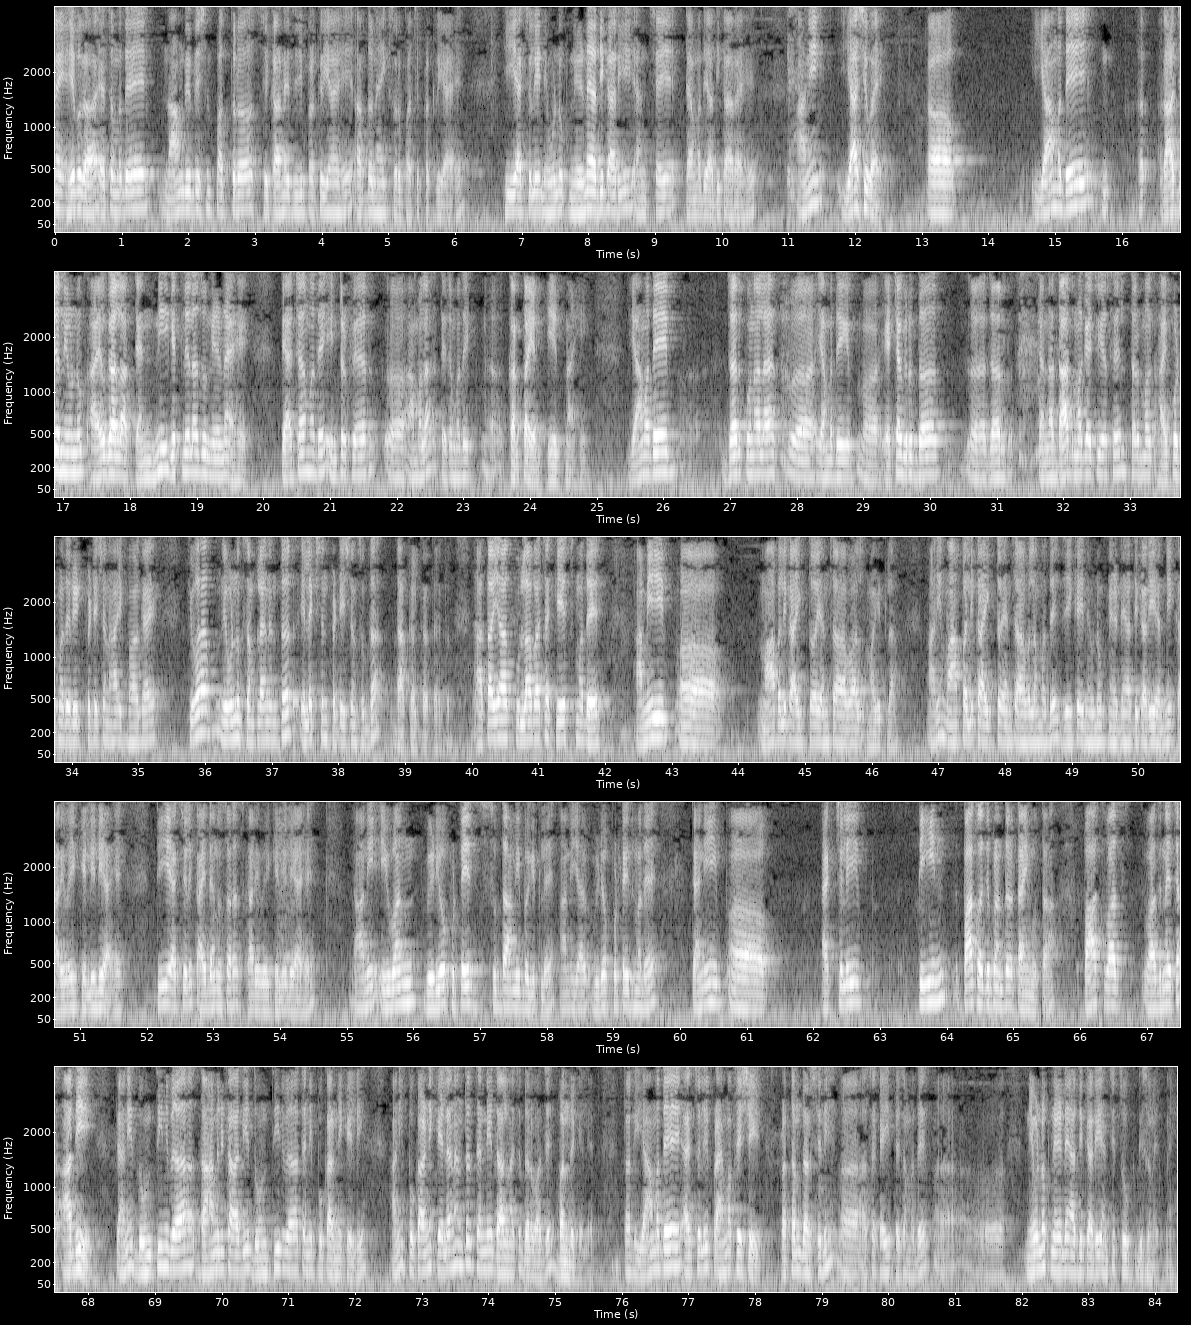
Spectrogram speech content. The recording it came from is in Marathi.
नाही हे बघा याच्यामध्ये नामनिर्देशन पत्र स्वीकारण्याची जी प्रक्रिया आहे अर्धन्यायिक स्वरूपाची प्रक्रिया आहे. ही ॲक्च्युली निवडणूक निर्णय अधिकारी यांचे त्यामध्ये अधिकार आहेत. आणि याशिवाय यामध्ये राज्य निवडणूक आयोगाला त्यांनी घेतलेला जो निर्णय आहे त्याच्यामध्ये इंटरफेअर आम्हाला त्याच्यामध्ये करता येत येत नाही. यामध्ये जर कोणाला यामध्ये याच्या विरुद्ध जर त्यांना दाद मागायची असेल तर मग हायकोर्टमध्ये रिट पिटिशन हा एक भाग आहे. किंवा निवडणूक संपल्यानंतर इलेक्शन पिटिशन सुद्धा दाखल करता येतं. आता या कुलाबाच्या केसमध्ये आम्ही महापालिका आयुक्त यांचा अहवाल मागितला. आणि महापालिका आयुक्त यांच्या अहवालामध्ये जे काही निवडणूक निर्णय अधिकारी यांनी कार्यवाही केलेली आहे ती ऍक्च्युली कायद्यानुसारच कार्यवाही केलेली आहे. आणि इवन व्हिडिओ फुटेज सुद्धा आम्ही बघितले. आणि या व्हिडिओ फुटेजमध्ये त्यांनी ऍक्च्युली तीन पाच वाजेपर्यंत टाइम होता. पाच वाज वाजण्याच्या आधी त्यांनी दोन तीन वेळा दहा मिनिटं आधी दोन तीन वेळा त्यांनी पुकारणी केली. आणि पुकारणी केल्यानंतर त्यांनी दालनाचे दरवाजे बंद केलेत. तर यामध्ये ऍक्च्युली प्रायमाफेशी प्रथमदर्शनी असं काही त्याच्यामध्ये निवडणूक निर्णय अधिकारी यांची चूक दिसून येत नाही.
